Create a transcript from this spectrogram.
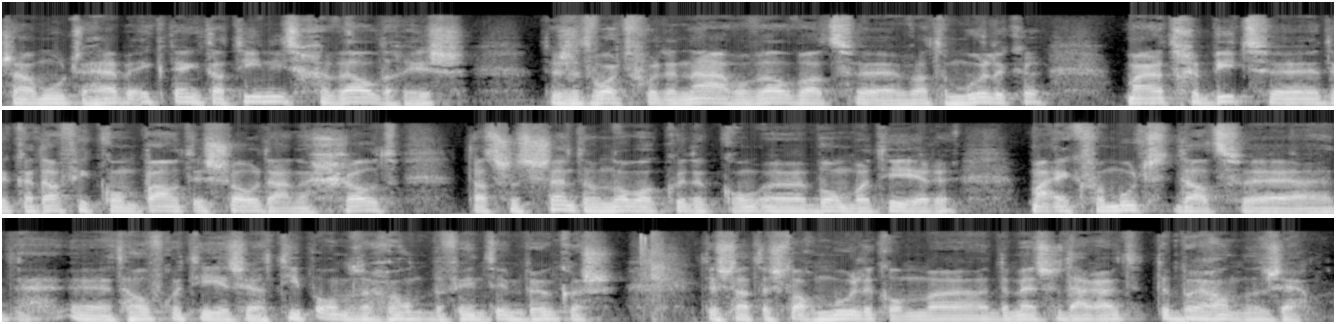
zou moeten hebben. Ik denk dat die niet geweldig is. Dus het wordt voor de NAVO wel wat, uh, wat moeilijker. Maar het gebied, uh, de Gaddafi-compound, is zodanig groot... dat ze het centrum nog wel kunnen uh, bombarderen. Maar ik vermoed dat het hoofdkwartier zich diep onder de grond bevindt in bunkers. Dus dat is toch moeilijk om de mensen daaruit te branden, zeg maar.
